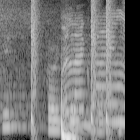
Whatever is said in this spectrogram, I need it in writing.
Alvin Project Official Channel.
